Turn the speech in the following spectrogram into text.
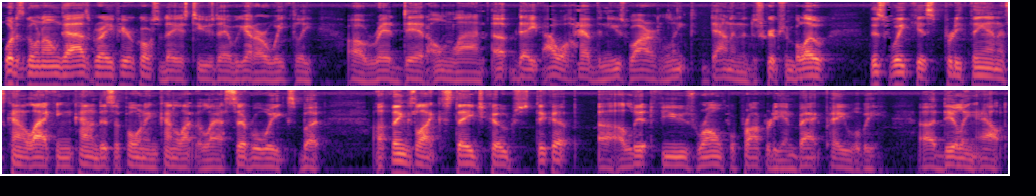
What is going on, guys? Grave here. Of course, today is Tuesday. We got our weekly uh, Red Dead Online update. I will have the newswire linked down in the description below. This week is pretty thin. It's kind of lacking, kind of disappointing, kind of like the last several weeks. But uh, things like stagecoach, stick up, uh, lit fuse, wrongful property, and back pay will be uh, dealing out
